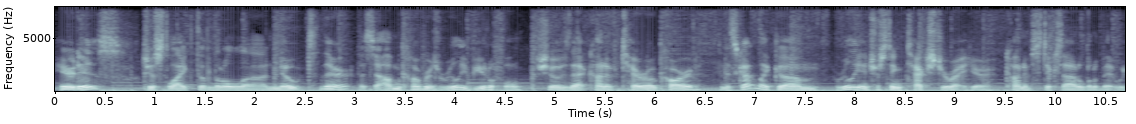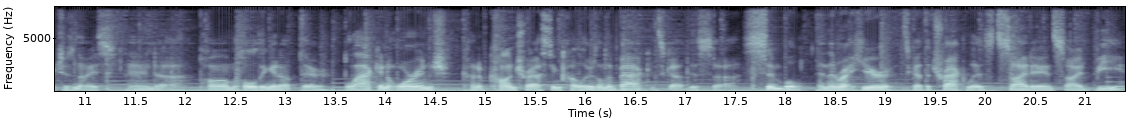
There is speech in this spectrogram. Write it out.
Here it is, just like the little uh, note there. This album cover is really beautiful. Shows that kind of tarot card. And it's got like um, really interesting texture right here. Kind of sticks out a little bit, which is nice. And uh, palm holding it up there. Black and orange, kind of contrasting colors. On the back, it's got this uh, symbol. And then right here, it's got the track list, side A and side B.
